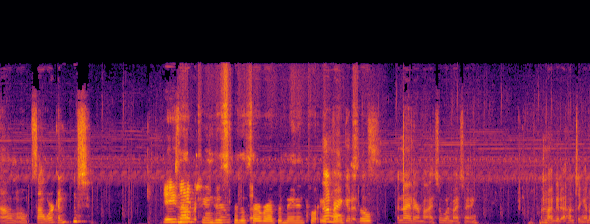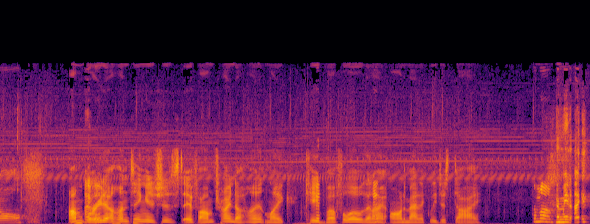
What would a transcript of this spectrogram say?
I don't know. It's not working. Yeah, he's no not. Changes for the server have been made until April. not very good at so this. But neither am I, so what am I saying? I'm not good at hunting at all. I'm great at hunting. It's just if I'm trying to hunt like Cape buffalo, then I automatically just die. come on. I mean, I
